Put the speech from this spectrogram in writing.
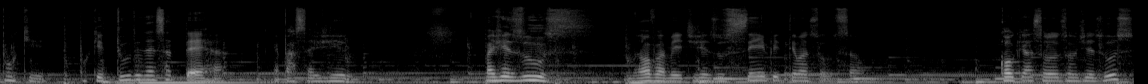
Por quê? Porque tudo nessa terra é passageiro. Mas Jesus, novamente, Jesus sempre tem uma solução. Qual que é a solução de Jesus?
